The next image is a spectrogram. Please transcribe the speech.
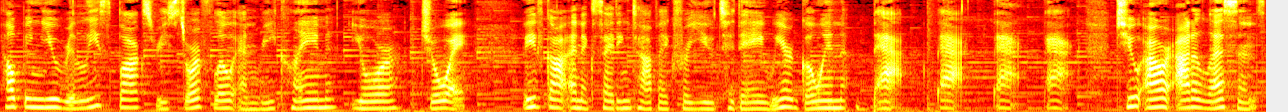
helping you release blocks, restore flow, and reclaim your joy. We've got an exciting topic for you today. We are going back, back, back, back to our adolescence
